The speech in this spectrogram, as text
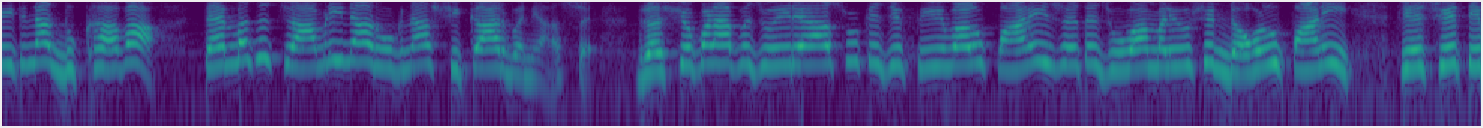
પેટના દુખાવા તેમજ ચામડીના રોગના શિકાર બન્યા છે. દ્રશ્યો પણ આપ જોઈ રહ્યા છો કે જે ફીણવાળું પાણી છે તે જોવા મળ્યું છે. ડહોળું પાણી જે છે તે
